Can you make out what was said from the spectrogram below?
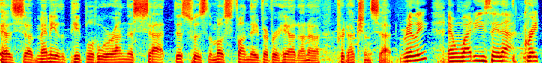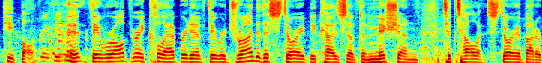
as uh, many of the people who were on this set, this was the most fun they've ever had on a production set. Really? And why do you say that? Great people. Great people? Uh, they were all very collaborative. They were drawn to this story because of the mission to tell a story about a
